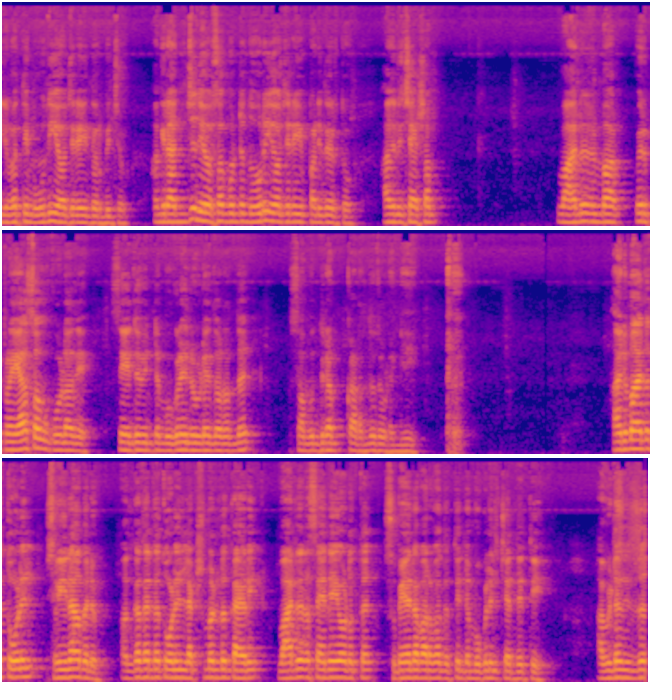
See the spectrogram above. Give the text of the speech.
ഇരുപത്തിമൂന്ന് യോജനയും നിർമ്മിച്ചു. അങ്ങനെ അഞ്ച് ദിവസം കൊണ്ട് നൂറ് യോജനയും പണി തീർത്തു. അതിനുശേഷം വാനരന്മാർ ഒരു പ്രയാസവും കൂടാതെ സേതുവിന്റെ മുകളിലൂടെ നടന്ന് സമുദ്രം കടന്നു തുടങ്ങി. ഹനുമാന്റെ തോളിൽ ശ്രീരാമനും അങ്കദന്റെ തോളിൽ ലക്ഷ്മണനും കയറി വാനരസേനയോടൊത്ത് സുബേന പർവതത്തിന്റെ മുകളിൽ ചെന്നെത്തി. അവിടെ നിന്ന്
